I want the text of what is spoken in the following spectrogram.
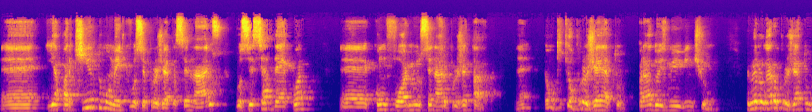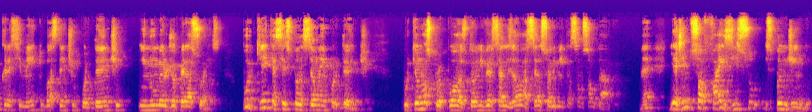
É, e a partir do momento que você projeta cenários, você se adequa é, conforme o cenário projetado. Né? Então, o que, que eu projeto para 2021? Em primeiro lugar, eu projeto um crescimento bastante importante em número de operações. Por que, que essa expansão é importante? Porque o nosso propósito é universalizar o acesso à alimentação saudável. Né? E a gente só faz isso expandindo.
